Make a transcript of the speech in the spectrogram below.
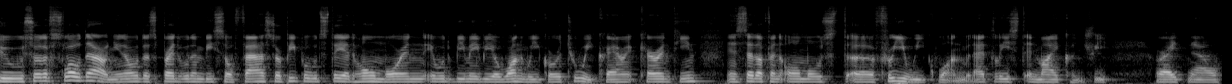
to sort of slow down. You know, the spread wouldn't be so fast, or people would stay at home more, and it would be maybe a one week or two week quarantine instead of an almost uh, three week one, at least in my country right now.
